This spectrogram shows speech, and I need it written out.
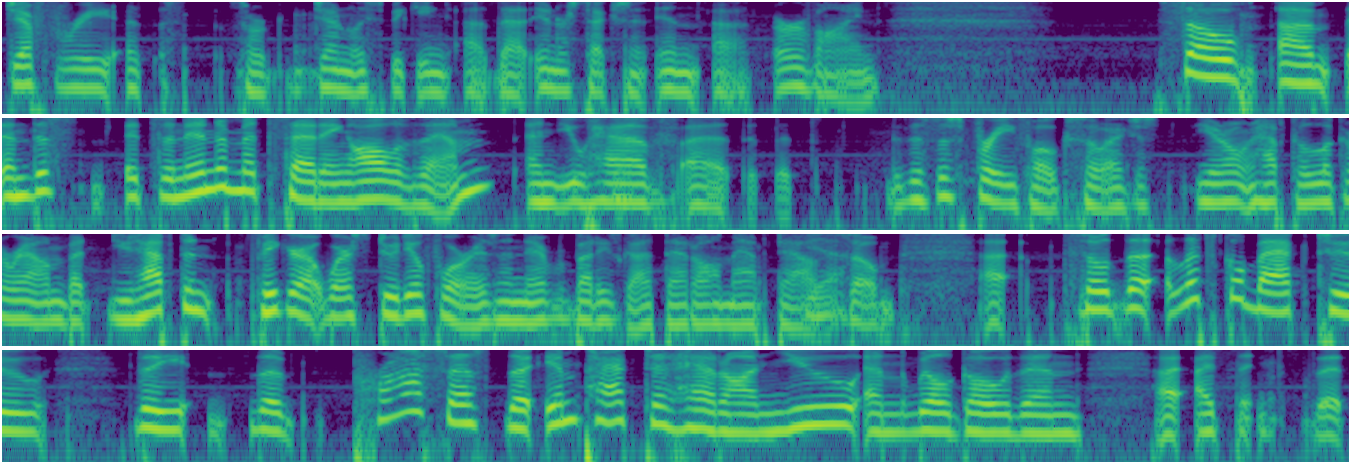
Jeffrey, uh, sort of generally speaking, uh, that intersection in uh, Irvine. So, um, and this, it's an intimate setting, all of them, and you have. Uh, this is free, folks, so I just, you don't have to look around, but you have to figure out where Studio 4 is, and everybody's got that all mapped out. Yeah. So, uh, so the, let's go back to the, the process, the impact it had on you, and we'll go then I, I think that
